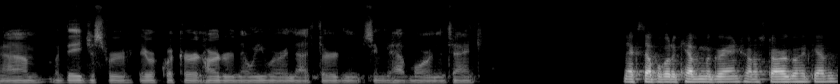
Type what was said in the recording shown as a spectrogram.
Um, but they just were they were quicker and harder than we were in that third and seemed to have more in the tank. Next up, we'll go to Kevin McGran, Toronto Star. Go ahead, Kevin.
